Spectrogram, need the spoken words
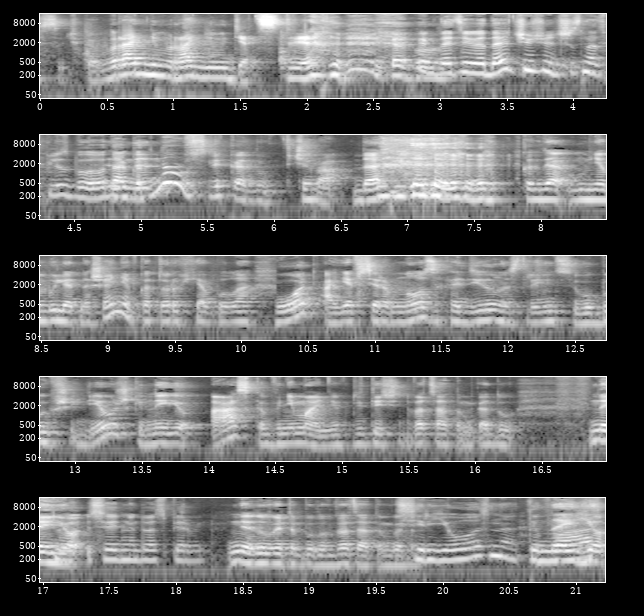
сучка, в раннем-раннем детстве. Когда тебе, да, чуть-чуть 16 плюс было, вот так вот? Ну, слегка, ну, вчера, да. Когда у меня были отношения, в которых я была год, а я все равно заходила на страницу его бывшей девушки, на ее Аска, внимание, в 2020 году, на ее... Ну, сегодня 21 Не, ну это было в 20 году. Серьезно? Ты на ее...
